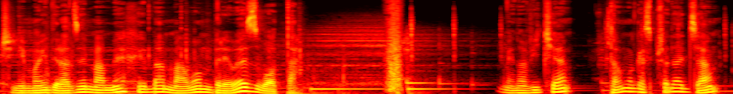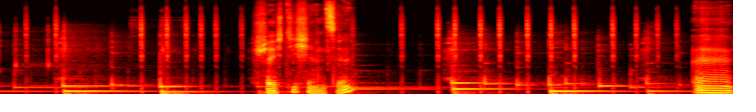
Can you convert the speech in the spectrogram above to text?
Czyli moi drodzy, mamy chyba małą bryłę złota. Mianowicie, to mogę sprzedać za 6 tysięcy. E,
